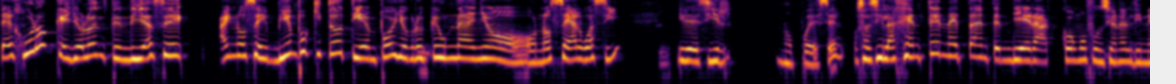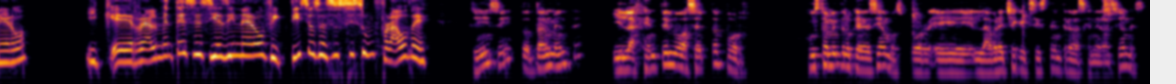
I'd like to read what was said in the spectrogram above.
Te juro que yo lo entendí hace, ay no sé, bien poquito tiempo, yo creo que un año o no sé, algo así, y decir, no puede ser. O sea, si la gente neta entendiera cómo funciona el dinero y que realmente ese sí es dinero ficticio, o sea, eso sí es un fraude. Sí, sí, totalmente. Y la gente lo acepta por justamente lo que decíamos, por eh, la brecha que existe entre las generaciones.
